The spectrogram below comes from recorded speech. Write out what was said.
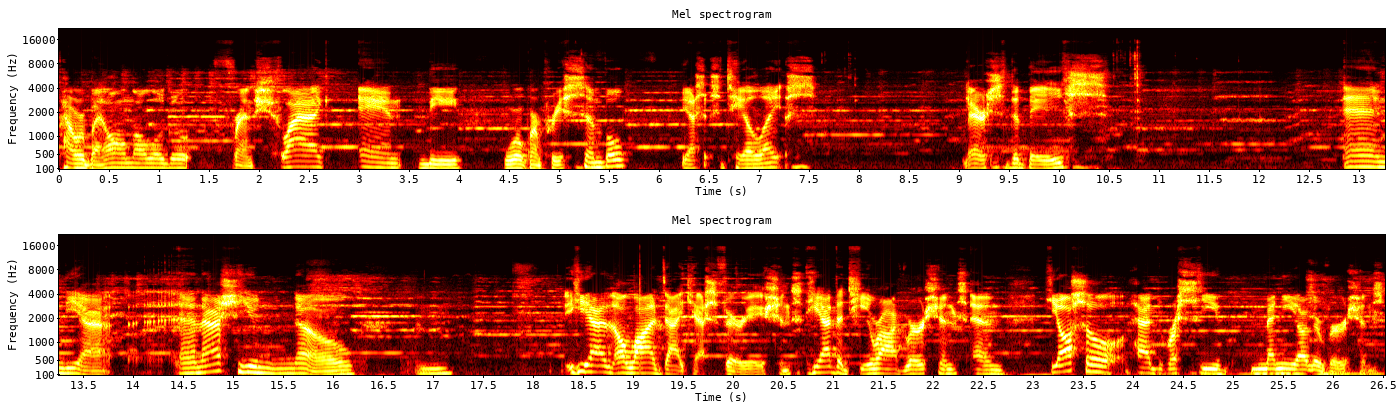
Powered by Allinol logo, French flag, and the World Grand Prix symbol. Yes, it's tail lights. There's the base. And yeah, and as you know, um, he had a lot of diecast variations. He had the T-Rock versions, and he also had received many other versions.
